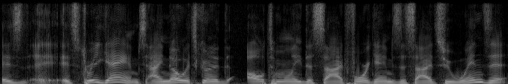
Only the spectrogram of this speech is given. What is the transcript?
Is it's three games. I know it's going to ultimately decide four games decides who wins it,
